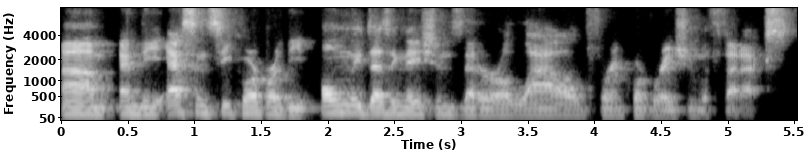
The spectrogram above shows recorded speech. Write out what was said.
Um, and the S and C Corp are the only designations that are allowed for incorporation with FedEx.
